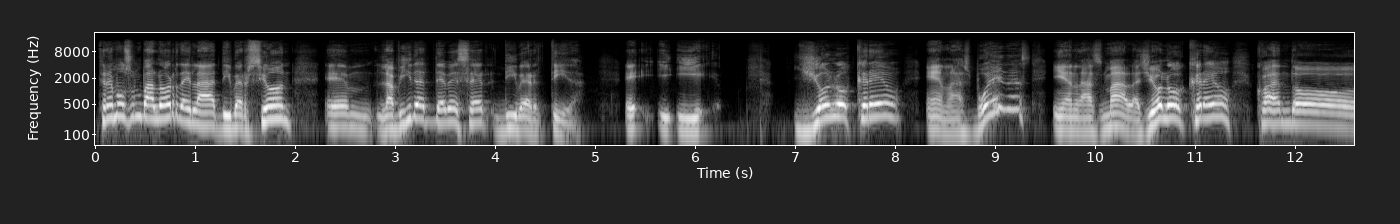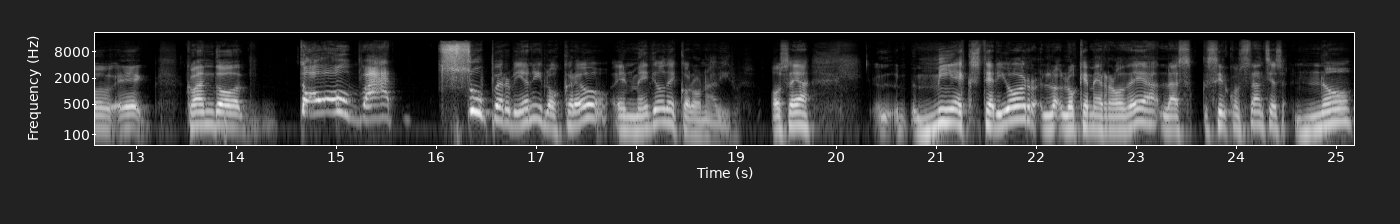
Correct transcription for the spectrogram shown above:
Tenemos un valor de la diversión, em, la vida debe ser divertida. Eh, y, y yo lo creo en las buenas y en las malas. Yo lo creo cuando, eh, cuando todo va súper bien y lo creo en medio de coronavirus. O sea, mi exterior, lo, lo que me rodea, las circunstancias, no,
